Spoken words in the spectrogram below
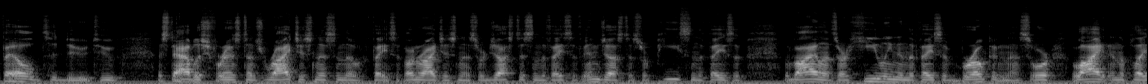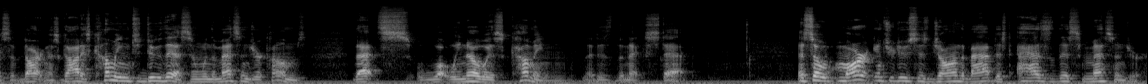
failed to do to establish, for instance, righteousness in the face of unrighteousness, or justice in the face of injustice, or peace in the face of violence, or healing in the face of brokenness, or light in the place of darkness. God is coming to do this, and when the messenger comes, that's what we know is coming. That is the next step. And so Mark introduces John the Baptist as this messenger.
